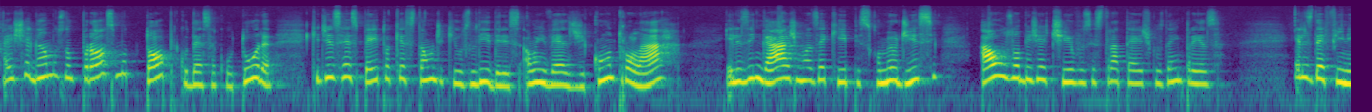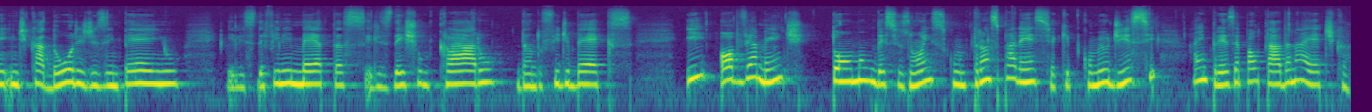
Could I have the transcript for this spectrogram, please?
Aí chegamos no próximo tópico dessa cultura, que diz respeito à questão de que os líderes, ao invés de controlar, eles engajam as equipes, como eu disse, aos objetivos estratégicos da empresa. Eles definem indicadores de desempenho, eles definem metas, eles deixam claro, dando feedbacks e, obviamente, tomam decisões com transparência, que, como eu disse, a empresa é pautada na ética.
